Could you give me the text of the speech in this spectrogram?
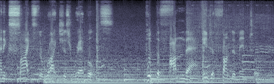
and excites the righteous rebels. Put the fun back into fundamental.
